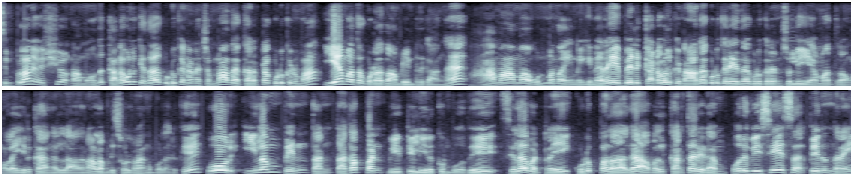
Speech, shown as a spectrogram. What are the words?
சிம்பிளான விஷயம். நம்ம வந்து கடவுளுக்கு ஏதாவது கொடுக்க நினைச்சோம்னா அதை கரெக்டா கொடுக்கணுமா? ஏமாத்தக்கூடாது? அப்படின்னு இருக்காங்க ஆமா ஆமா உண்மைதான். இன்னைக்கு நிறைய பேர் கடவுளுக்கு நான் அதை கொடுக்குறேன் இதை கொடுக்குறேன்னு சொல்லி ஏமாத்துறவங்க இருக்காங்கல்ல அதனால அப்படி சொல்றாங்க போல இருக்கு. ஓர் இளம் பெண் தன் தகப்பன் வீட்டில் இருக்கும்போது சிலவற்றை கொடுப்பதாக அவள் கர்த்தரிடம் ஒரு விசேஷ பெருந்தனை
